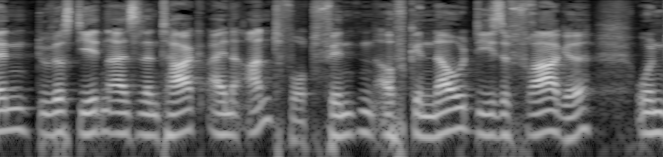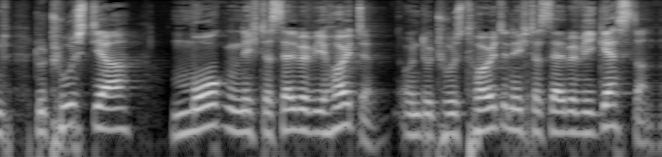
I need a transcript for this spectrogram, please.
denn du wirst jeden einzelnen Tag eine Antwort finden auf genau diese Frage. Und du tust ja morgen nicht dasselbe wie heute und du tust heute nicht dasselbe wie gestern.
